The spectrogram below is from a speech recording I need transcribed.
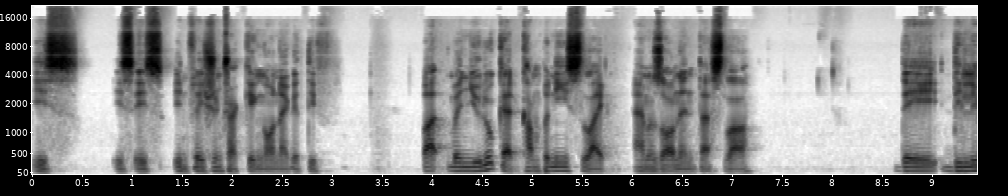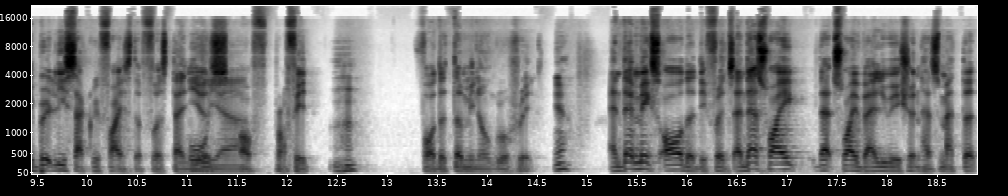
is is is inflation tracking or negative. But when you look at companies like Amazon and Tesla, they deliberately sacrifice the first 10 Oh, years yeah. of profit for the terminal growth rate. Yeah. And that makes all the difference. And that's why that's why valuation has mattered.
